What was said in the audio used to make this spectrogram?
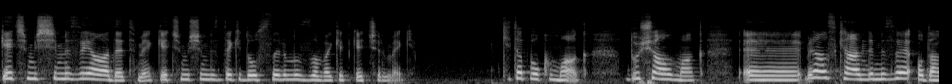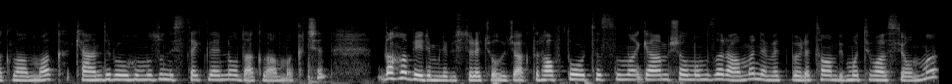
Geçmişimizi yad etmek, geçmişimizdeki dostlarımızla vakit geçirmek, kitap okumak, duş almak, e, biraz kendimize odaklanmak, kendi ruhumuzun isteklerine odaklanmak için daha verimli bir süreç olacaktır. Hafta ortasına gelmiş olmamıza rağmen evet böyle tam bir motivasyonla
